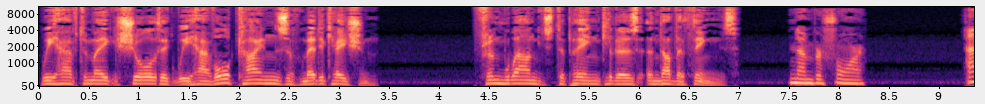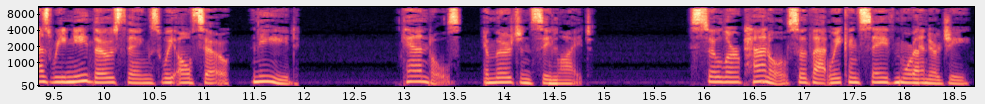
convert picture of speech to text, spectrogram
we have to make sure that we have all kinds of medication. From wounds to painkillers and other things. Number four. As we need those things we also need candles, emergency light, solar panels so that we can save more energy.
